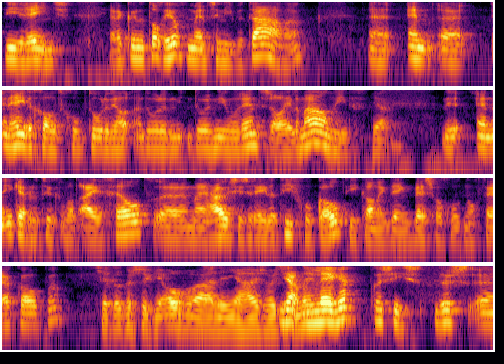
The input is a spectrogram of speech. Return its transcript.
Die range. Ja, daar kunnen toch heel veel mensen niet betalen. En een hele grote groep door de, door, de, door de nieuwe rentes al helemaal niet. ja. En ik heb natuurlijk wat eigen geld. Eh, mijn huis is relatief goedkoop. Die kan ik denk best wel goed nog verkopen. Dus je hebt ook een stukje overwaarde in je huis wat je Ja. kan inleggen. Precies. Dus eh,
